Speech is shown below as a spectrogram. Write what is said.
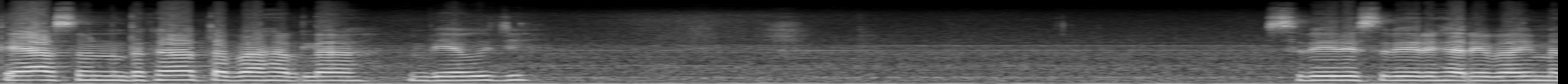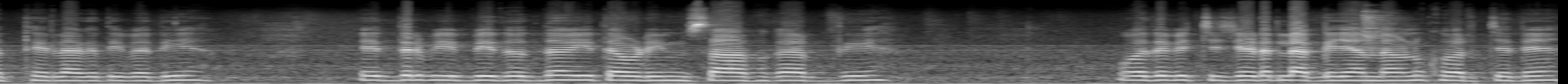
ਤੇ ਆ ਤੁਹਾਨੂੰ ਦਿਖਾਤਾ ਬਾਹਰਲਾ ਵਿਊ ਜੀ। ਸਵੇਰੇ ਸਵੇਰੇ ਹਰੇ ਬਾਈ ਮੱਥੇ ਲੱਗਦੀ ਵਧੀਆ। ਇੱਧਰ ਬੀਬੀ ਦੁੱਧ ਆਈ ਤੌੜੀ ਨੂੰ ਸਾਫ਼ ਕਰਦੀ ਹੈ। ਉਹਦੇ ਵਿੱਚ ਜਿਹੜਾ ਲੱਗ ਜਾਂਦਾ ਉਹਨੂੰ ਖੁਰਚਦੇ ਆ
